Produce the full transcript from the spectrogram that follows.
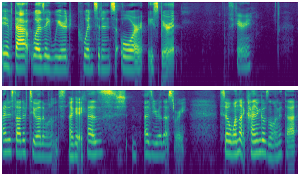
if that was a weird coincidence or a spirit. Scary. I just thought of two other ones. Okay. as as you read that story. So one that kind of goes along with that.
